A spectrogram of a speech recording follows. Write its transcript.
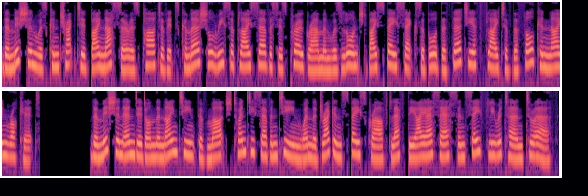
The mission was contracted by NASA as part of its Commercial Resupply Services program and was launched by SpaceX aboard the 30th flight of the Falcon 9 rocket. The mission ended on 19 March 2017 when the Dragon spacecraft left the ISS and safely returned to Earth.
